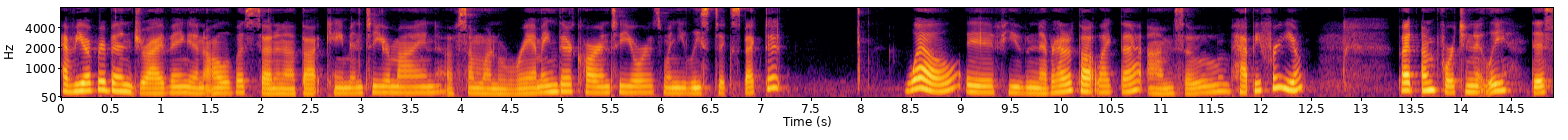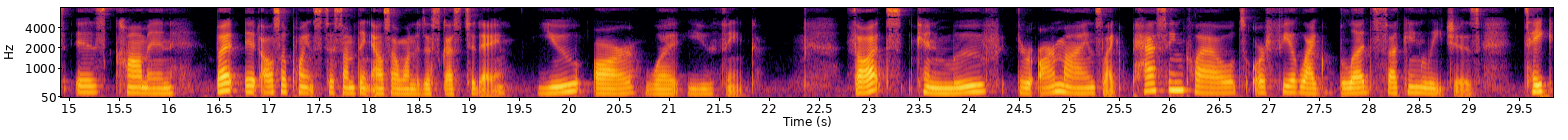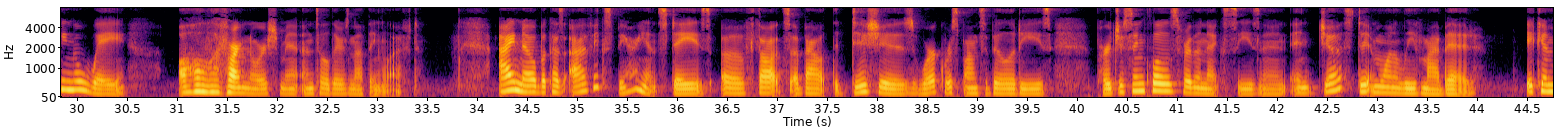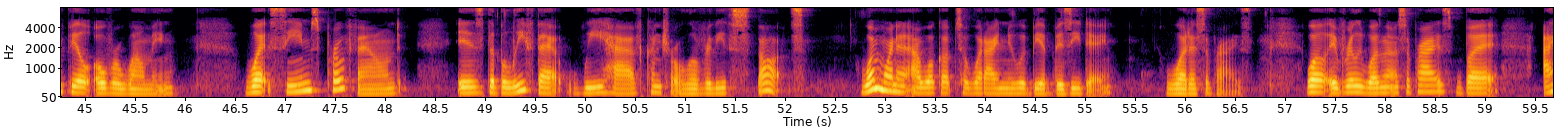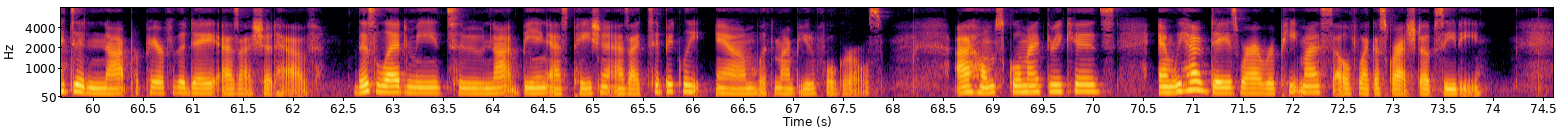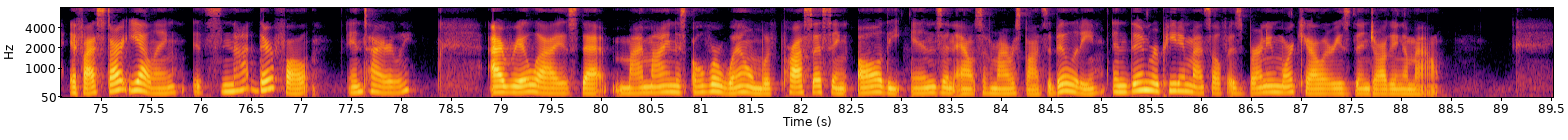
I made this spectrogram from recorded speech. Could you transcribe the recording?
Have you ever been driving and all of a sudden a thought came into your mind of someone ramming their car into yours when you least expect it? Well, if you've never had a thought like that, I'm so happy for you. But unfortunately, this is common, but it also points to something else I want to discuss today. You are what you think. Thoughts can move through our minds like passing clouds or feel like blood sucking leeches taking away all of our nourishment until there's nothing left. I know because I've experienced days of thoughts about the dishes, work responsibilities, purchasing clothes for the next season, and just didn't want to leave my bed. It can feel overwhelming. What seems profound is the belief that we have control over these thoughts. One morning, I woke up to what I knew would be a busy day. What a surprise. Well, it really wasn't a surprise, but I did not prepare for the day as I should have. This led me to not being as patient as I typically am with my beautiful girls. I homeschool my three kids, and we have days where I repeat myself like a scratched up CD. If I start yelling, it's not their fault entirely. I realize that my mind is overwhelmed with processing all the ins and outs of my responsibility, and then repeating myself is burning more calories than jogging a mile.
